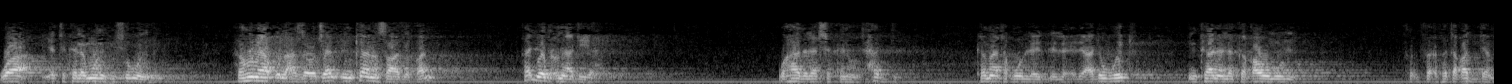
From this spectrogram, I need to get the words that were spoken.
ويتكلمون في شؤونهم. فهنا يقول الله عز وجل إن كان صادقا فليدعو ناديه. وهذا لا شك أنه تحدي. كما تقول لعدوك إن كان لك قوم فتقدم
